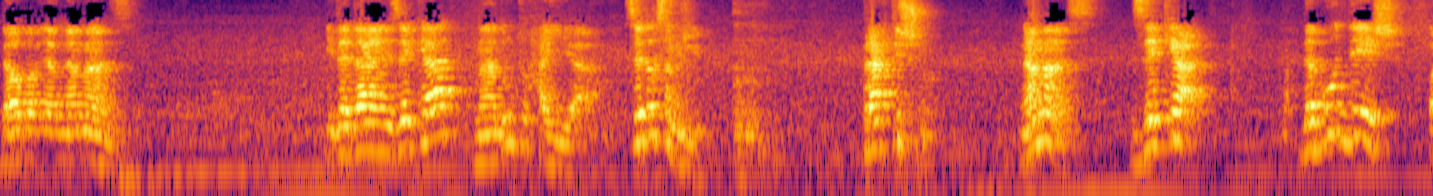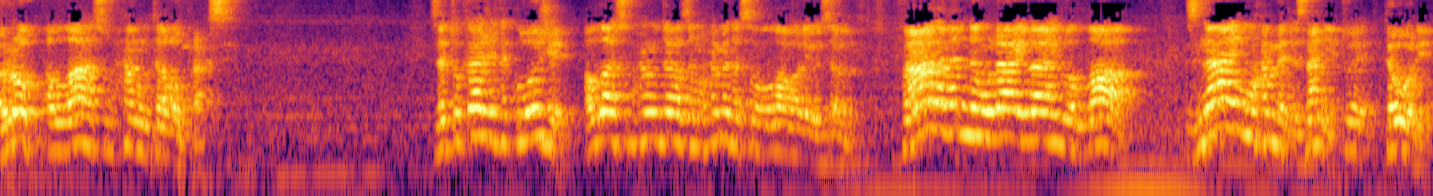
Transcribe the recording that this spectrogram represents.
da obavljam namaz. I da dajem zekat na dutu hajja. Sve dok sam živ. Praktično. Namaz. Zekat. Da budeš rob Allaha subhanahu wa ta'ala u praksi. Zato kaže također Allah subhanahu wa ta'ala za Muhammeda sallallahu alaihi wa sallam Fa'ala mennahu la ilaha illa Allah Znaj Muhammeda, znanje, to je teorija.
